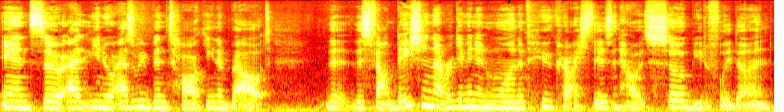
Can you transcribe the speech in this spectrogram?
And so, as you know, as we've been talking about the, this foundation that we're giving in one of who Christ is and how it's so beautifully done,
